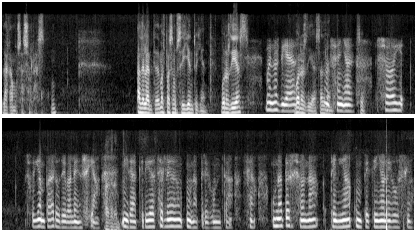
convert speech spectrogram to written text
la hagamos a solas adelante además pasa un siguiente oyente. Buenos días. Buenos días. Buenos días adelante. señor soy soy Amparo de Valencia. Adelante. mira quería hacerle una pregunta. O sea una persona tenía un pequeño negocio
